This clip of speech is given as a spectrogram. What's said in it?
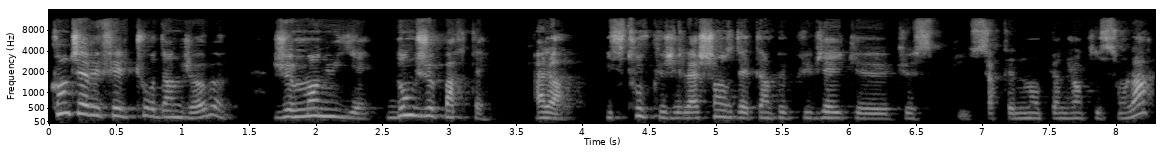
quand j'avais fait le tour d'un job, je m'ennuyais, donc je partais. Alors, il se trouve que j'ai la chance d'être un peu plus vieille que, certainement plein de gens qui sont là.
